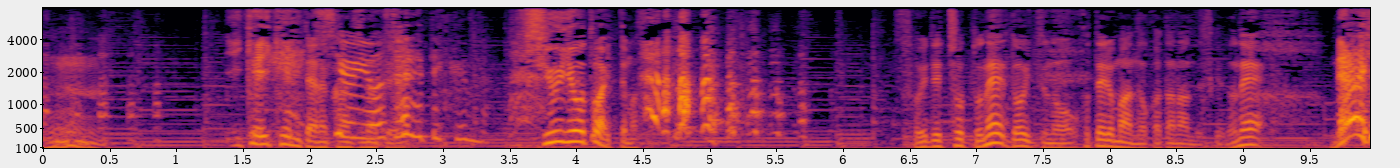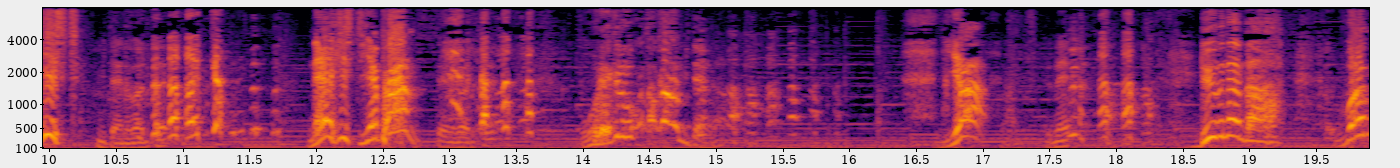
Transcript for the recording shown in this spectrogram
うんいけいけみたいな感じになってれてくんだ。収容とは言ってます。それでちょっとねドイツのホテルマンの方なんですけどねネーヒストみたいな言われてネーヒストヤパンって言われて俺のことかみたいな。いやなんつってね。ルームナンバー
